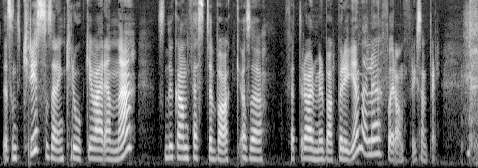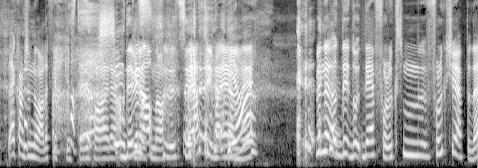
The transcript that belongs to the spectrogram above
det er et sånt kryss, og så er det en krok i hver ende. Så du kan feste bak, altså føtter og armer bak på ryggen, eller foran, f.eks. Det er kanskje noe av det frekkeste vi har eh, Det vil jeg absolutt si. Jeg sier meg Ja. Men det, det, det er folk som Folk kjøper det.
